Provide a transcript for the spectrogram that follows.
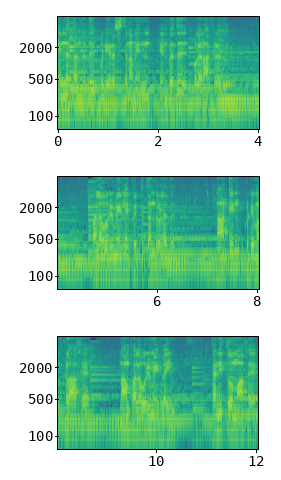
என்ன தந்தது? குடியரசு தினம் என் என்பது புலனாகிறது. பல உரிமைகளை பெற்று தந்துள்ளது. நாட்டின் குடிமக்களாக நாம் பல உரிமைகளையும் தனித்துவமாக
